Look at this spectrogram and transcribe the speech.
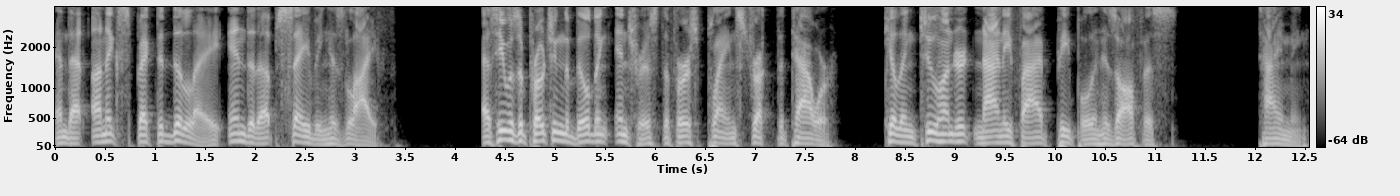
and that unexpected delay ended up saving his life. As he was approaching the building entrance, the first plane struck the tower, killing 295 people in his office. Timing.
